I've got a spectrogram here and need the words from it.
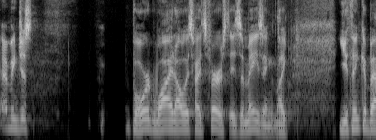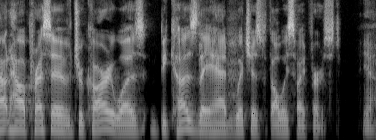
having just board wide always fights first is amazing. Like you think about how oppressive Drukhari was because they had witches with always fight first. Yeah.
